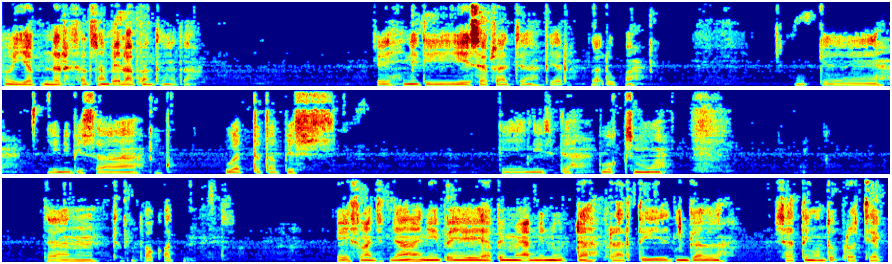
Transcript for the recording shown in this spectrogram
Oh iya benar 1 sampai 8 ternyata. Oke, ini di save saja biar nggak lupa. Oke, ini bisa buat database. Oke, ini sudah buat semua. Dan coba logout. Oke, selanjutnya ini PHP MyAdmin udah berarti tinggal setting untuk project.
